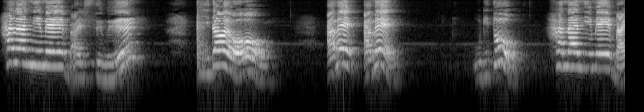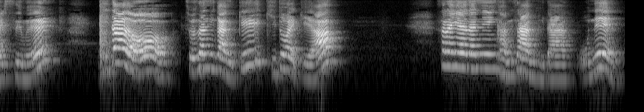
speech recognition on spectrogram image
하나님의 말씀을 믿어요. 아멘, 아멘. 우리도 하나님의 말씀을 믿어요. 조사님과 함께 기도할게요. 사랑의 하나님 감사합니다. 오늘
